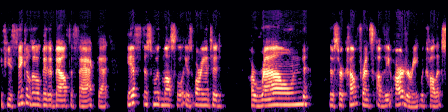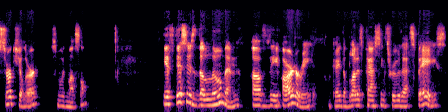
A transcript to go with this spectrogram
if you think a little bit about the fact that if the smooth muscle is oriented around the circumference of the artery, we call it circular smooth muscle. If this is the lumen of the artery, okay, the blood is passing through that space,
